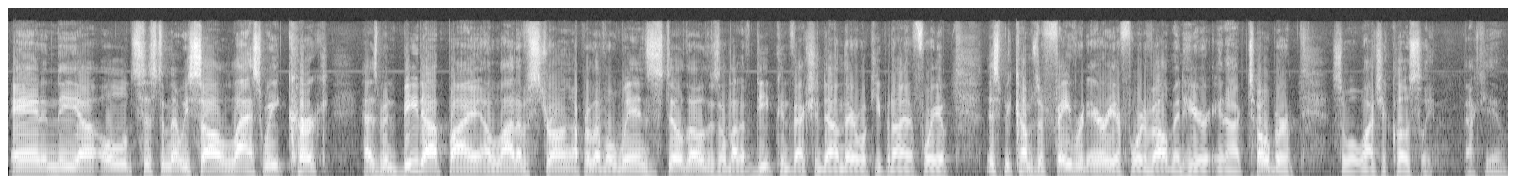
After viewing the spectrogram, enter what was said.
And in the uh, old system that we saw last week, Kirk has been beat up by a lot of strong upper level winds. Still, though, there's a lot of deep convection down there. We'll keep an eye on it for you. This becomes a favorite area for development here in October, so we'll watch it closely. Back to you.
